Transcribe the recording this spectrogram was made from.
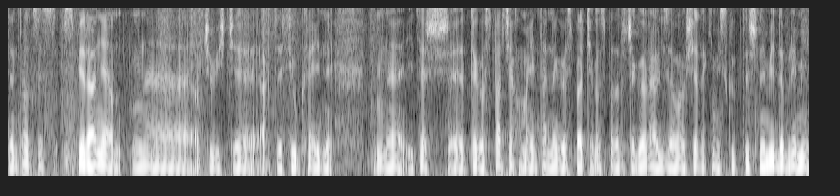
ten proces wspierania oczywiście akcesji Ukrainy i też tego wsparcia humanitarnego i wsparcia gospodarczego realizował się takimi skutecznymi, dobrymi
